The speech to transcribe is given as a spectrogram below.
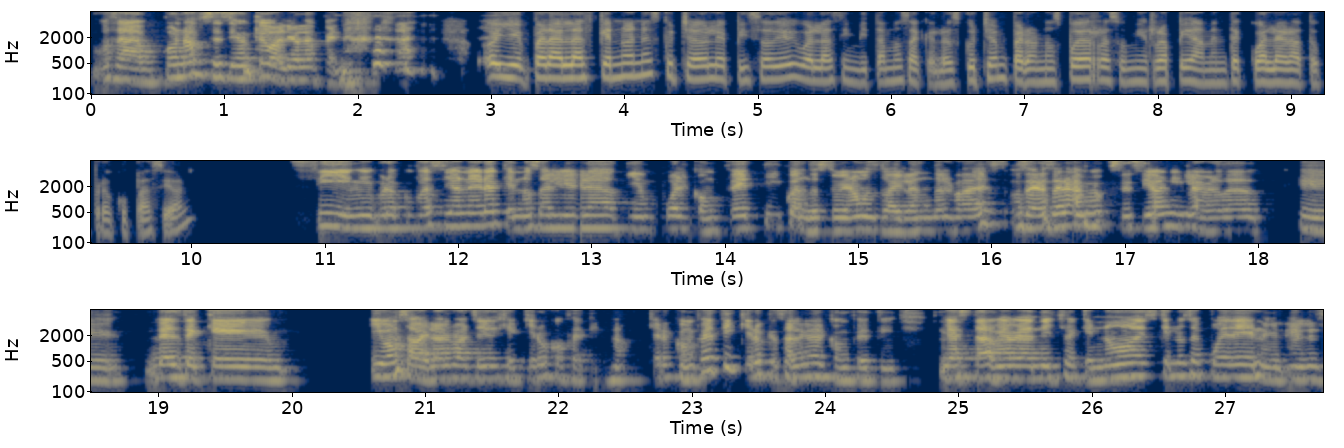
o sea, fue una obsesión que valió la pena. Oye, para las que no han escuchado el episodio, igual las invitamos a que lo escuchen, pero ¿nos puedes resumir rápidamente cuál era tu preocupación? Sí, mi preocupación era que no saliera a tiempo el confeti cuando estuviéramos bailando el vals. O sea, esa era mi obsesión y la verdad, eh, desde que íbamos a bailar el vals, yo dije, quiero confeti, no, quiero confeti, quiero que salga el confeti. Ya está, me habían dicho que no, es que no se puede en el, en el,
